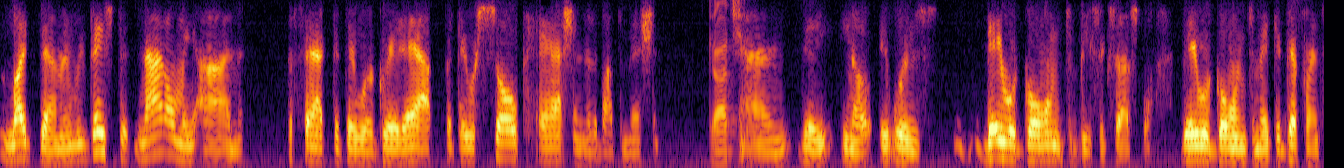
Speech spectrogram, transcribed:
liked them, and we based it not only on the fact that they were a great app, but they were so passionate about the mission, Gotcha. and they, you know, it was they were going to be successful, they were going to make a difference,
